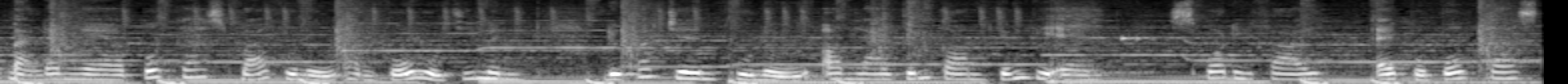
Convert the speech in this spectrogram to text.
Các bạn đang nghe podcast báo phụ nữ thành phố Hồ Chí Minh được phát trên phụ nữ online.com.vn, Spotify, Apple Podcast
